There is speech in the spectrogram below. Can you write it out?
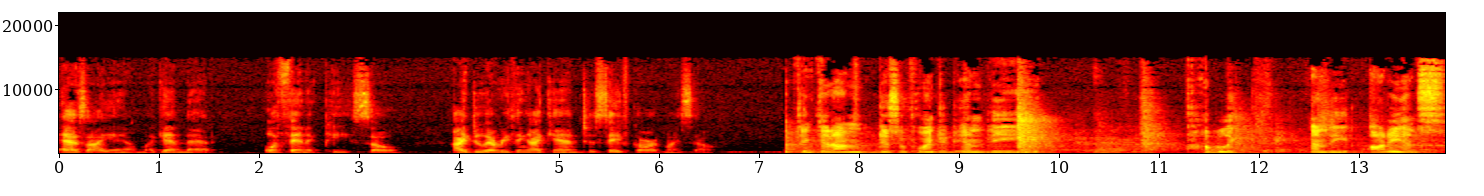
as I am. Again, that authentic piece. So I do everything I can to safeguard myself. I think that I'm disappointed in the public and the audience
